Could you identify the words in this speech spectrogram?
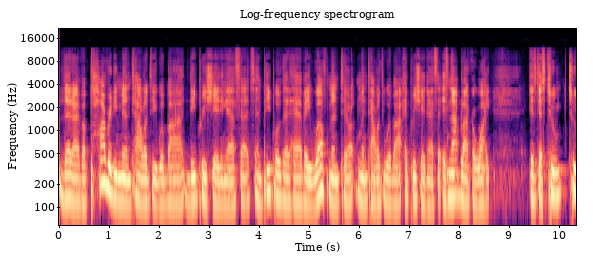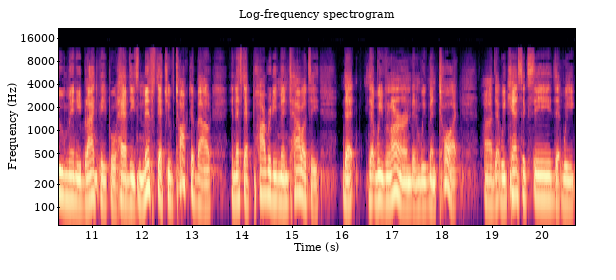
that have a poverty mentality will buy depreciating assets, and people that have a wealth mental, mentality will buy appreciating assets. It's not black or white. It's just too too many black people have these myths that you've talked about, and that's that poverty mentality that that we've learned and we've been taught uh, that we can't succeed, that we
